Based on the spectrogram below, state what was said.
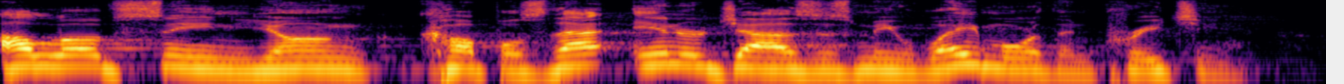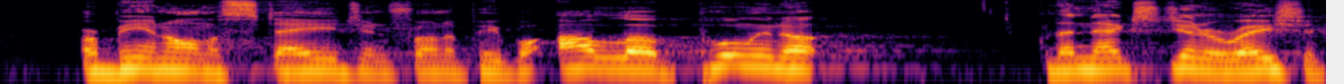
I love seeing young couples. That energizes me way more than preaching or being on a stage in front of people. I love pulling up the next generation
